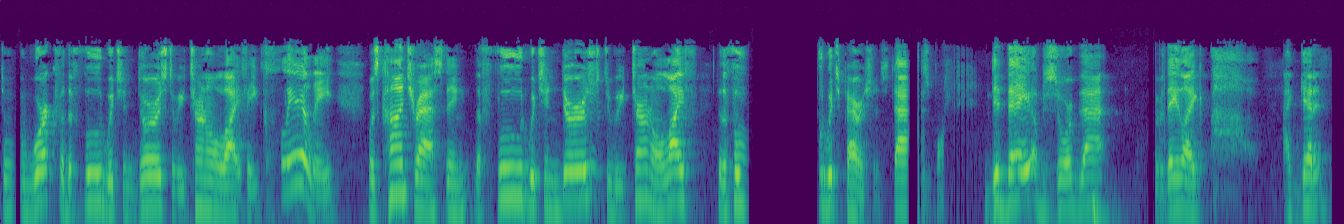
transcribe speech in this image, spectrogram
to work for the food which endures to eternal life. He clearly was contrasting the food which endures to eternal life to the food which perishes? That's his point. Did they absorb that? Were they like, oh, I get it?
